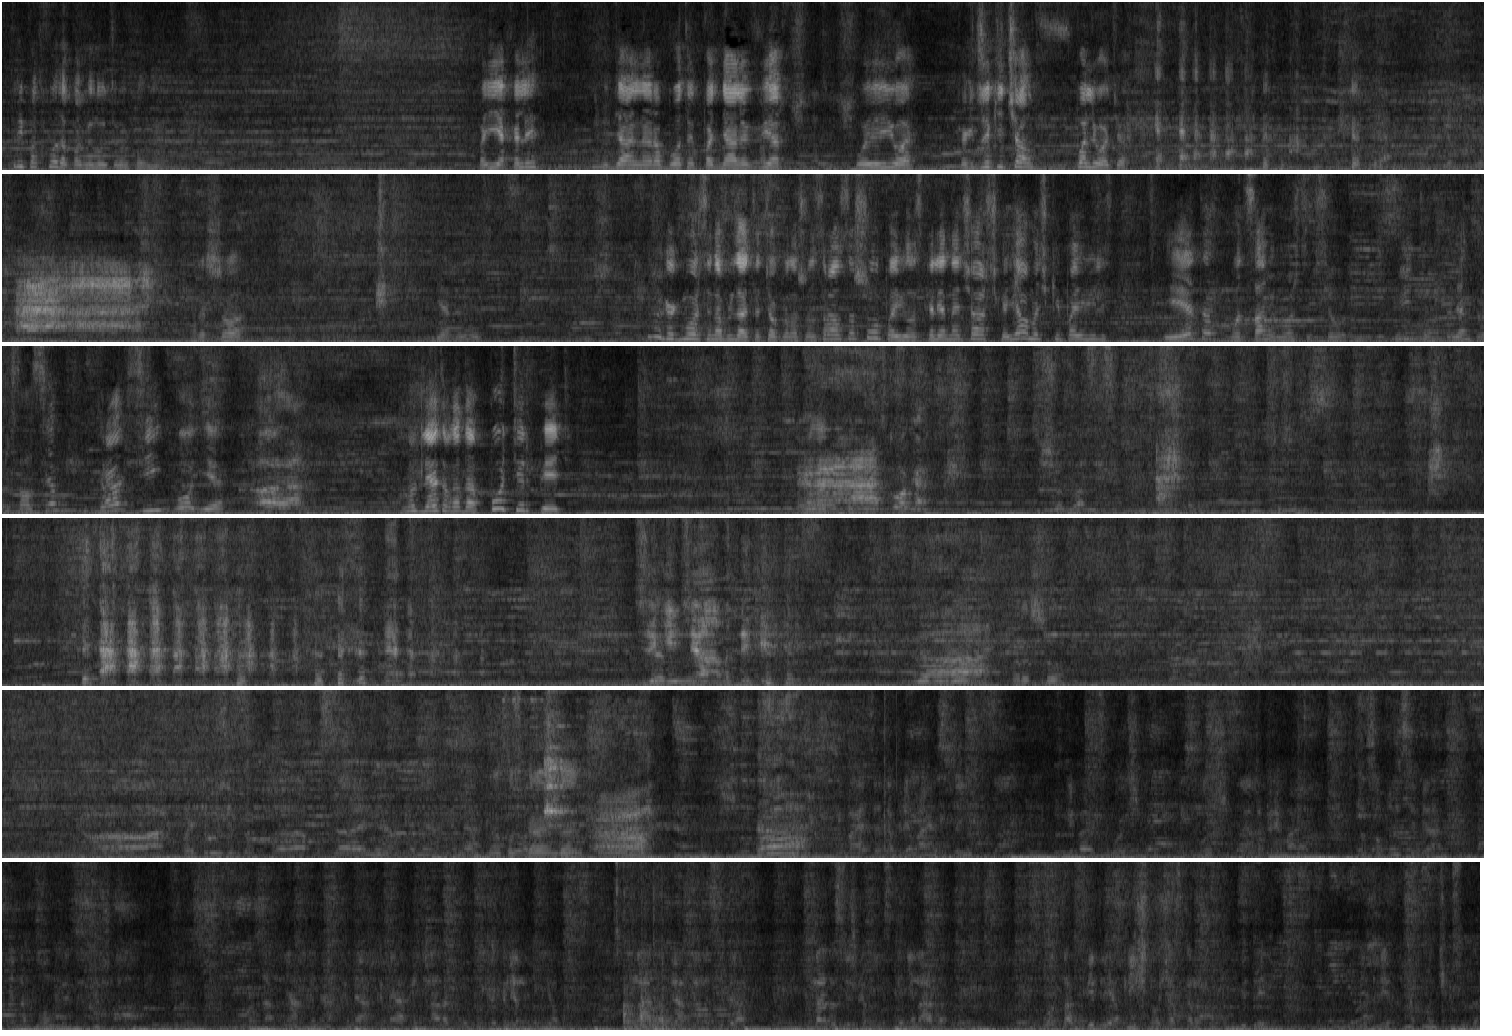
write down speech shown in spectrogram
Три подхода по минуте выполняем. Поехали. Идеально работает, подняли вверх. Ой-ой-ой, как Джеки Чан в полете. Хорошо. Держись. Ну, как можете наблюдать, отек у нас уже сразу сошел, появилась коленная чашечка, ямочки появились. И это вот сами можете все увидеть. Видите, коленка уже стала всем красивое. Ну, для этого надо потерпеть. А, сколько? Еще 20 секунд. Джеки Чан. Держи, Хорошо. Ой, трусится. Да, опускаем мягко, мягко, мягко. Опускаем, да. Сгибается, это прямая стоит. Сгибается больше. Больше. Это прямая. Носок на себя. И наклон к этой ножке. Вот так, мягко, мягко, мягко, мягко. Не надо крупненько, колено не бьем. Не надо, пятки на себя. Не надо слишком низко, не надо. Вот так, в бедре. Отлично, вот сейчас хорошо. В бедре. В бедре, наклончик сюда.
